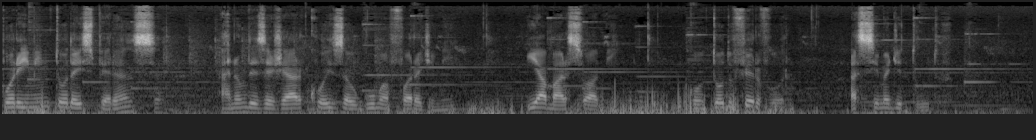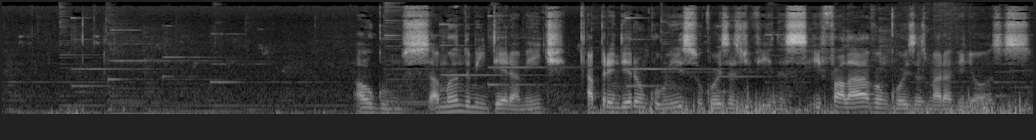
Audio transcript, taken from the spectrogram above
pôr em mim toda a esperança, a não desejar coisa alguma fora de mim e amar só a mim, com todo fervor, acima de tudo. Alguns, amando-me inteiramente, aprenderam com isso coisas divinas e falavam coisas maravilhosas,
